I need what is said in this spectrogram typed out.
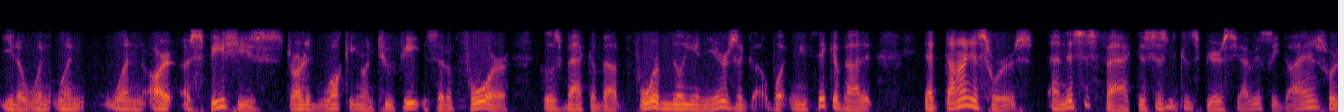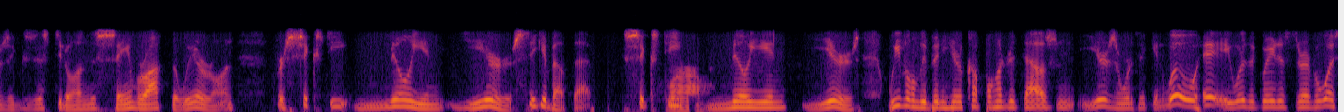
You know when when when our a species started walking on two feet instead of four goes back about four million years ago. But when you think about it, that dinosaurs, and this is fact, this isn't conspiracy. Obviously, dinosaurs existed on the same rock that we are on for 60 million years. Think about that. Sixty Wow. million years. We've only been here a couple hundred thousand years, and we're thinking, whoa, hey, we're the greatest there ever was.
